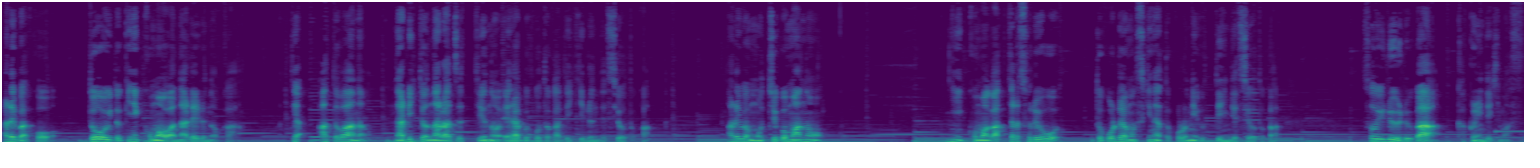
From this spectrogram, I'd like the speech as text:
あるいはこう、どういう時に駒はなれるのか。で、あとは、あの、なりとならずっていうのを選ぶことができるんですよとか。あるいは持ち駒の、に駒があったらそれをどこでも好きなところに打っていいんですよとか、そういうルールが確認できます。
